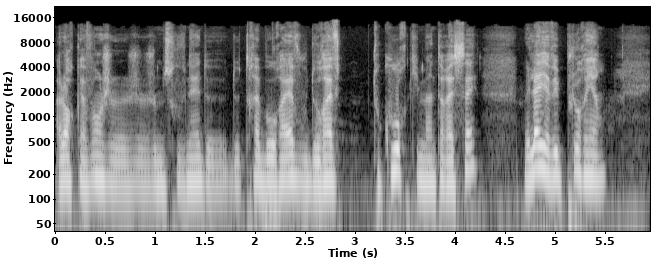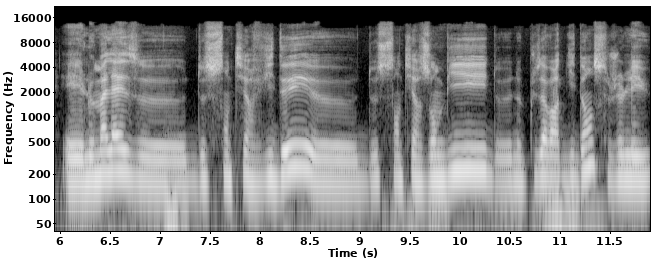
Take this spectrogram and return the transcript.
alors qu'avant, je, je- je me souvenais de, de très beaux rêves ou de rêves tout court qui m'intéressaient, mais là, il n'y avait plus rien. Et le malaise euh, de se sentir vidé, euh, de se sentir zombie, de ne plus avoir de guidance, je l'ai eu.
